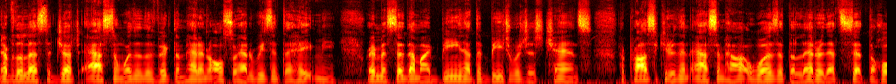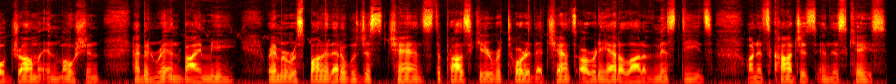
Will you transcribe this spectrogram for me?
Nevertheless, the judge asked him whether the victim hadn't also had reason to hate me. Raymond said that my being at the beach was just chance. The prosecutor then asked him how it was that the letter that set the whole drama in motion had been written by me. Raymond responded that it was just chance. The prosecutor retorted that chance already had a lot of misdeeds on its conscience in this case.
